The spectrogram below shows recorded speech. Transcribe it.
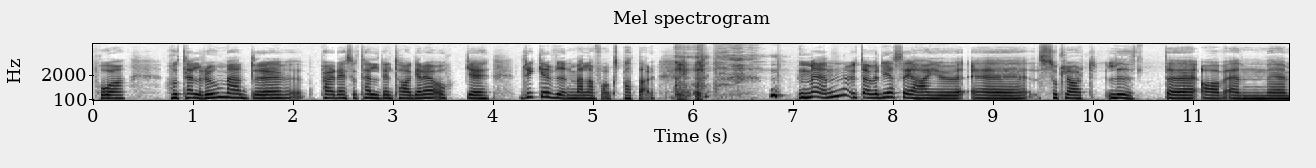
på hotellrum med eh, Paradise Hotel-deltagare och eh, dricker vin mellan folks pattar. Men utöver det så är han ju eh, såklart lite av en, eh,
